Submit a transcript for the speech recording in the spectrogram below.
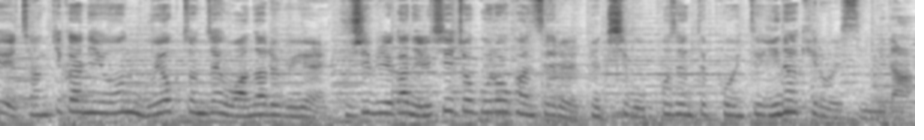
중국이 장기간 이어온 무역 전쟁 완화를 위해 90일간 일시적으로 관세를 115%포인트 인하키로 했습니다.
